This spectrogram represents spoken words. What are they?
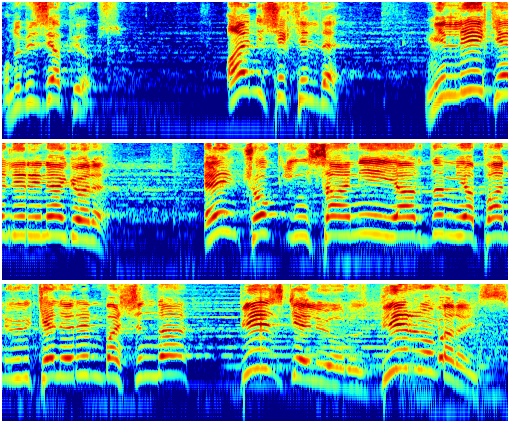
Bunu biz yapıyoruz. Aynı şekilde milli gelirine göre en çok insani yardım yapan ülkelerin başında biz geliyoruz. Bir numarayız.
